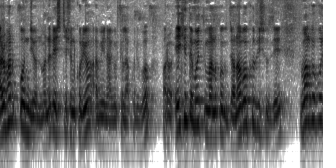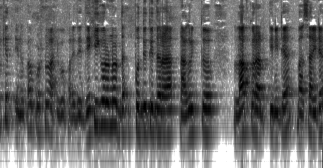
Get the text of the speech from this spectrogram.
আৰু পঞ্জীয়ন মানে ৰেজিষ্ট্ৰেশ্যন কৰিও আমি নাগৰিকত্ব লাভ কৰিব পাৰোঁ। এইখিনিতে মই তোমালোকক জনাব খুজিছো যে তোমালোকৰ পৰীক্ষাত এনেকুৱা প্ৰশ্ন আহিব পাৰে যে দেশীকৰণৰ পদ্ধতিৰ দ্বাৰা নাগৰিকত্ব লাভ কৰাৰ তিনিটা বা চাৰিটা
